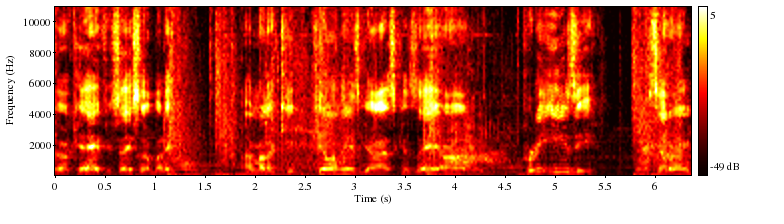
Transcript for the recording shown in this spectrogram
Okay, if you say so, buddy. I'm gonna keep killing these guys, because they are pretty easy, considering.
